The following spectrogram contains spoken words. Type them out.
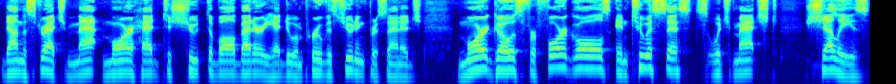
down the stretch, Matt Moore had to shoot the ball better. He had to improve his shooting percentage. Moore goes for four goals and two assists, which matched Shelley's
